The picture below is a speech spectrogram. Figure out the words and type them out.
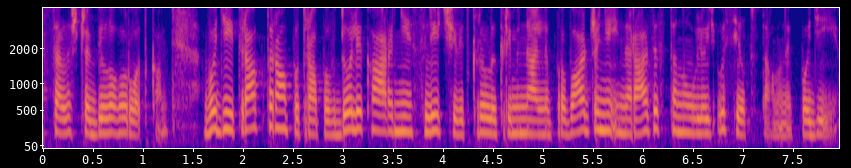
селища Білогородка. Водій трактора потрапив до лікарні. Слідчі відкрили кримінальне провадження і наразі встановлюють усі обставини події.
